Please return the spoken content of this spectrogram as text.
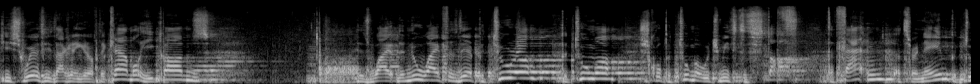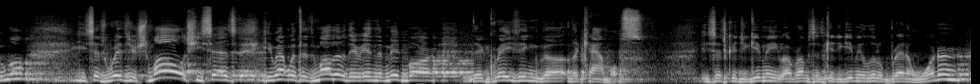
He swears he's not going to get off the camel. He comes his wife, the new wife is there, Petura, Petuma. She's called Petuma, which means to stuff, to fatten. That's her name, Petuma. He says, "Where's your Shmuel?" She says, "He went with his mother. They're in the midbar. They're grazing the the camels." He says, "Could you give me?" Avram says, "Could you give me a little bread and water?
